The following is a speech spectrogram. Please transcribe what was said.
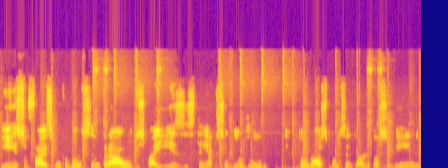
e isso faz com que o Banco Central dos países tenha que subir o juro. Então, o nosso Banco Central já está subindo,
